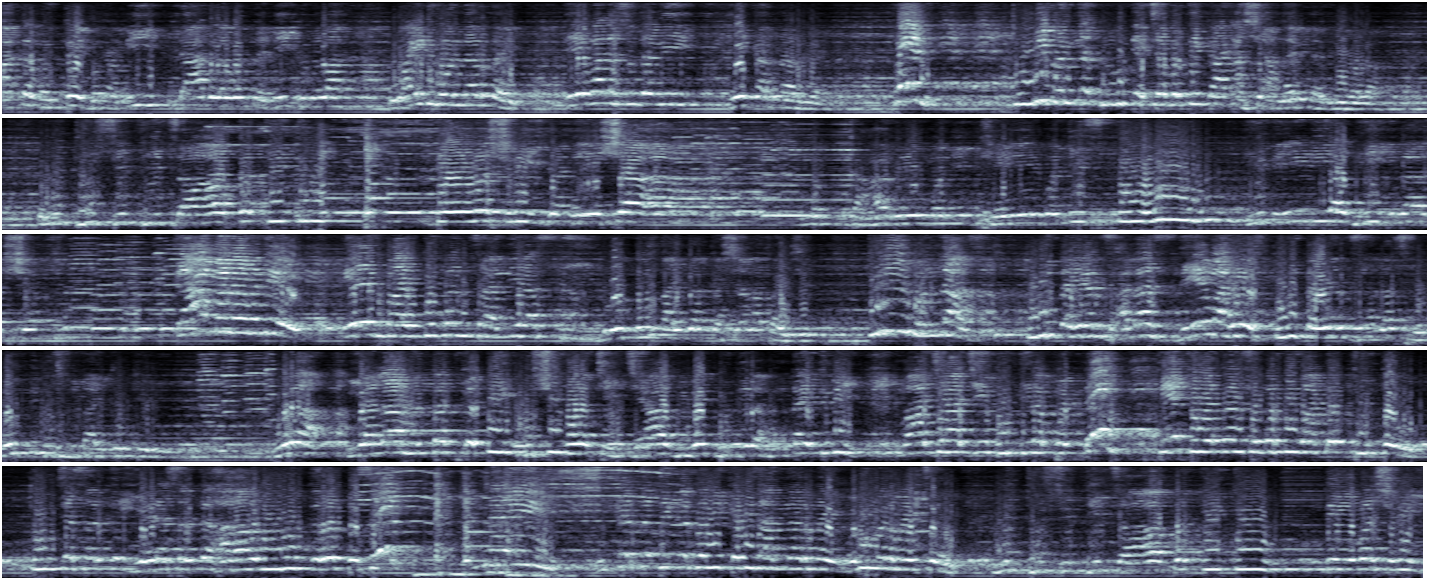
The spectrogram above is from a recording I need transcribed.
आता म्हणतोय बघा मी डाग लावत नाही मी कुणाला वाईट बोलणार नाही. देवाला सुद्धा मी हे करणार नाही. पण तुम्ही म्हणता तुम्ही त्याच्यावरती काय अशी आणावी लागली मला. बुद्धी सिद्धीचा पती तू देव श्री गणेशा. मग मनी ठेवलीस तू ही वेडी अभिलाषा. का मला एक बायको पण चालली असती. दोन दोन बायका कशाला पाहिजे? तू म्हणलास तू तयार झालास देव आहेस. तू तयार झालास म्हणून मी दुसरी बायको केली. बुवा याला म्हणतात कधी ऋषी मुळाची. ज्या विवेक बुद्धीला म्हणताय तुम्ही माझ्या जे बुद्धीला पडते तेच लोकांसमोर मी वाटत फिरतो. तुमच्यासारखं येण्यासारखं हा उरू करत बसत नाही. इकडचं तिकडचं मी कधी सांगणार नाही. म्हणून म्हणायचं बुद्धी सिद्धीचा पती तू. देवश्री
